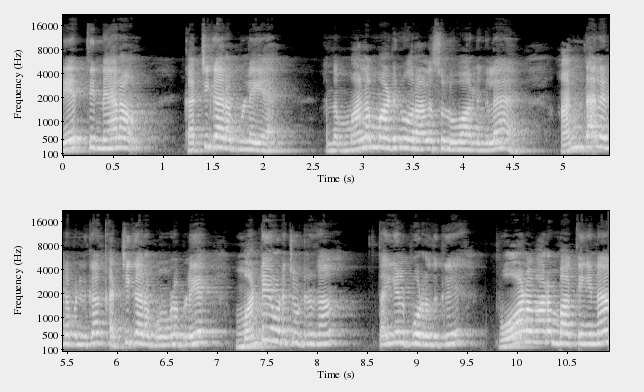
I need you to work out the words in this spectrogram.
நேற்று நேரம் கட்சிக்கார பிள்ளைய அந்த மலைமாடுன்னு ஒரு ஆளை சொல்லுவானுங்களே அந்த ஆள் என்ன பண்ணியிருக்கான் கட்சிக்கார பொம்பளை பிள்ளைய மண்டையை உடச்சி விட்ருக்கான் தையல் போடுறதுக்கு. போன வாரம் பார்த்தீங்கன்னா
